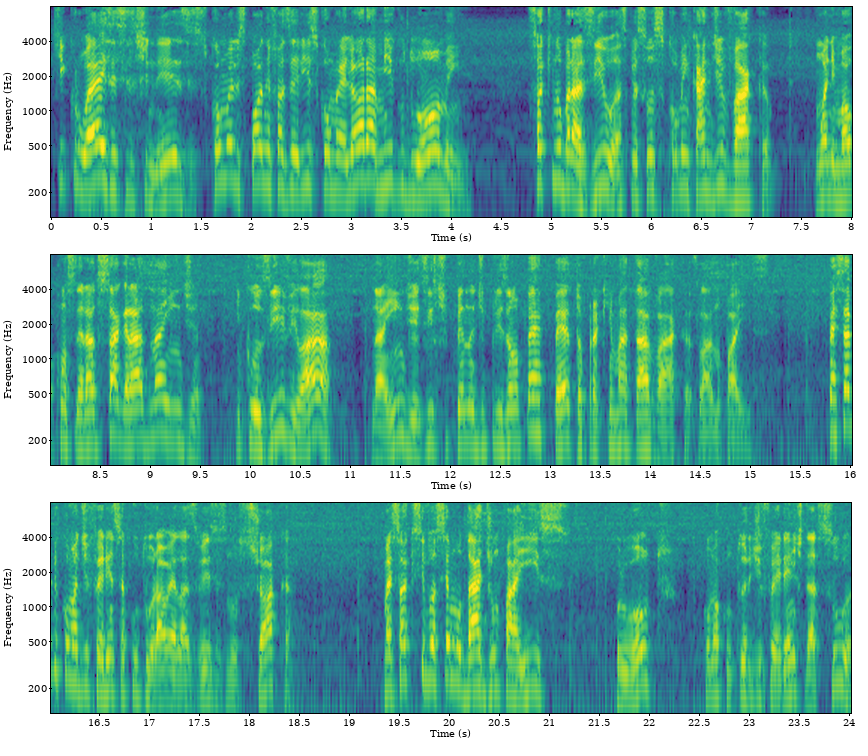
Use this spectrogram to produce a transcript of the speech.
Que cruéis esses chineses! Como eles podem fazer isso com o melhor amigo do homem? Só que no Brasil, as pessoas comem carne de vaca, um animal considerado sagrado na Índia. Inclusive, lá na Índia existe pena de prisão perpétua para quem matar vacas lá no país. Percebe como a diferença cultural ela às vezes nos choca? Mas só que se você mudar de um país para o outro, com uma cultura diferente da sua,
